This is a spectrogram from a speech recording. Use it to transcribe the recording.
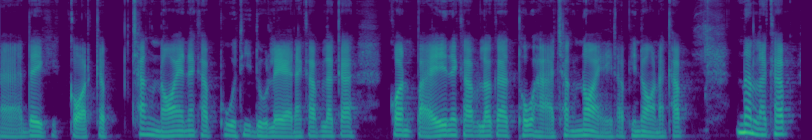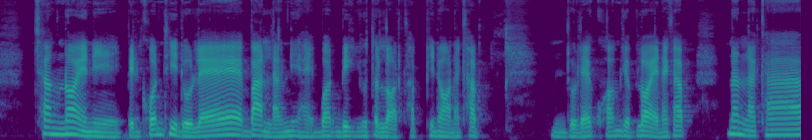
อ่าได้กอดกับช่างน้อยนะครับ ผู้ที่ดูแลนะครับ แล้วก็ก่อนไปนะครับ แล้วก็โทรหาช่างน้อยครับพี่น้องนะครับ นั่นแหละครับ ช่างน้อยนี่เป็นคนที่ดูแลบ้านหลังนี้ให้บอสบิ๊กอยู่ตลอดครับพี่น้องนะครับ ดูแลความเรียบร้อยนะครับ นั่นแหละครับ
